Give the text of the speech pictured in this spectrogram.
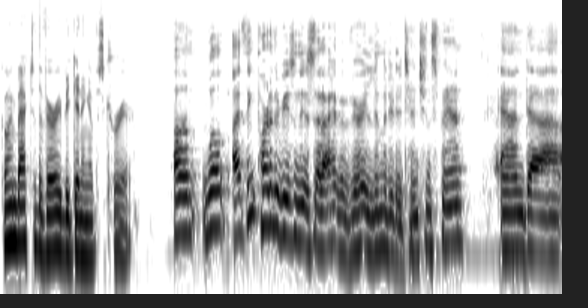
going back to the very beginning of his career. Um, well, I think part of the reason is that I have a very limited attention span, and uh,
